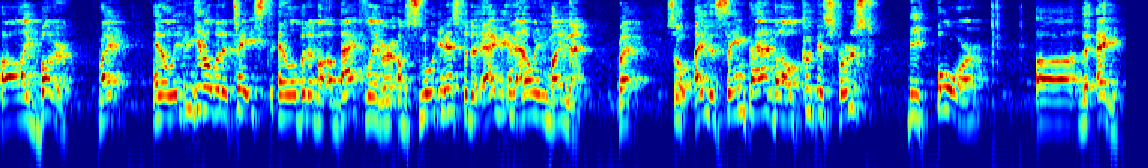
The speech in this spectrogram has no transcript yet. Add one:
uh, like butter, right? And it'll even give a little bit of taste and a little bit of a back flavor of smokiness to the egg, and I don't even mind that, right? So I use the same pan, but I'll cook this first before uh, the egg.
